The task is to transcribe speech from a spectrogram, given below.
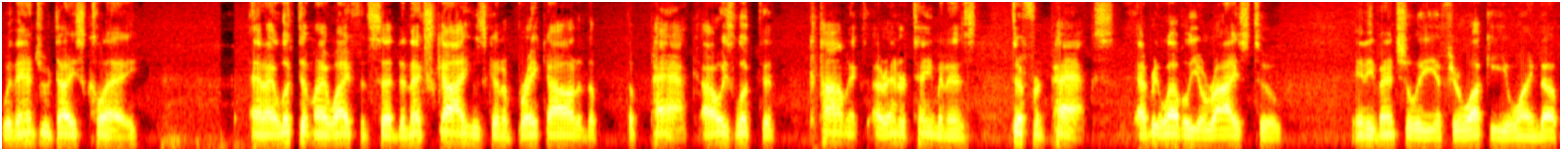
with Andrew Dice Clay and I looked at my wife and said, the next guy who's going to break out of the, the pack, I always looked at comics or entertainment as different packs, every level you rise to. And eventually, if you're lucky, you wind up,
